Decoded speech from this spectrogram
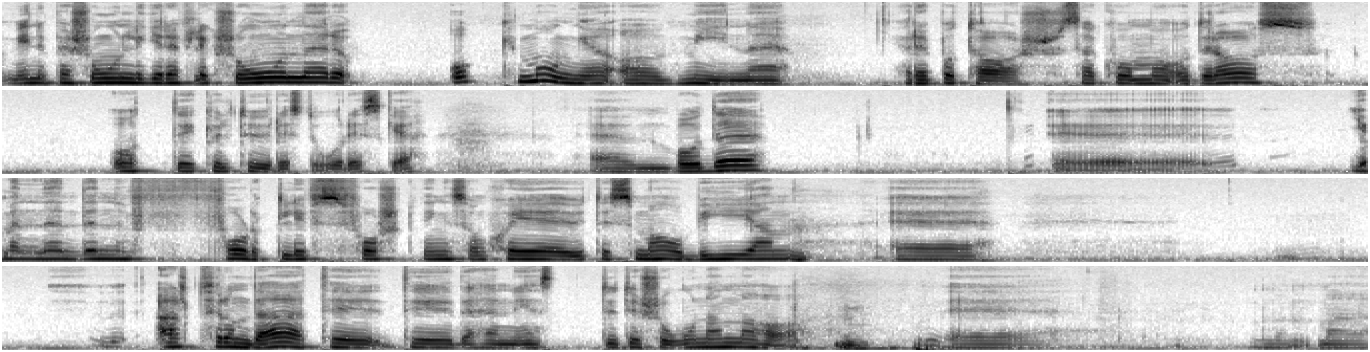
mina personliga reflektioner och många av mina reportage ska komma och dras åt det kulturhistoriska. Ehm, både eh, ja, men den, folklivsforskning som sker ute i småbyan. Eh, allt från det till, till den här institutionen man har. Mm. Eh, man,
